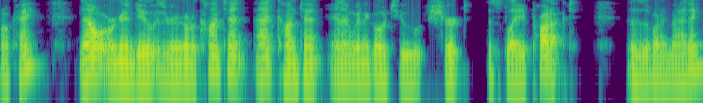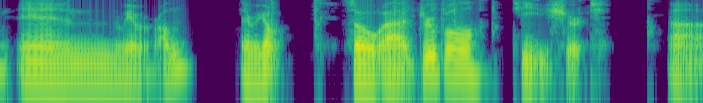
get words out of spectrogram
Okay, now what we're going to do is we're going to go to content, add content, and I'm going to go to shirt display product. This is what I'm adding, and we have a problem. There we go. So uh, Drupal t-shirt. Uh,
